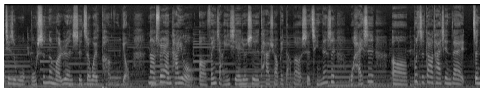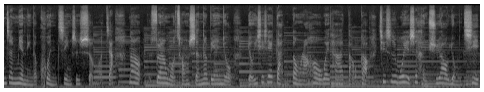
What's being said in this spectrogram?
其实我不是那么认识这位朋友。那虽然他有呃分享一些就是他需要被祷告的事情，但是我还是呃不知道他现在真正面临的困境是什么。这样，那虽然我从神那边有有一些些感动，然后为他祷告，其实我也是很需要勇气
